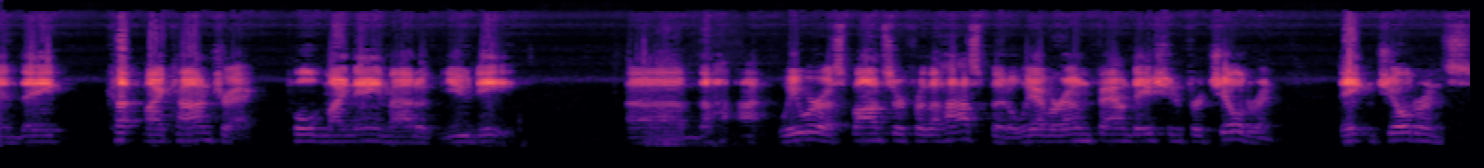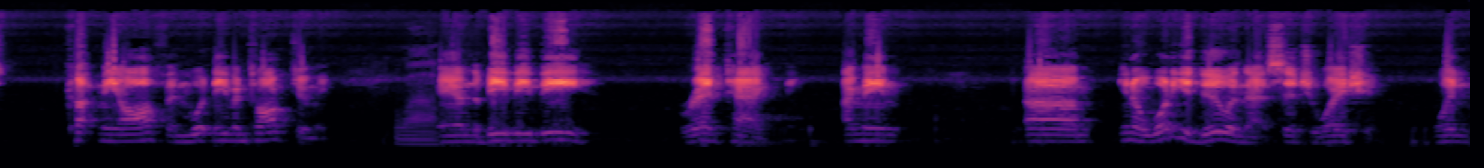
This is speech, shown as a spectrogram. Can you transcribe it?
and they cut my contract, pulled my name out of UD. Um, the, we were a sponsor for the hospital. We have our own foundation for children. Dayton Children's cut me off and wouldn't even talk to me. Wow. And the BBB red tagged me. I mean, um, you know, what do you do in that situation when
